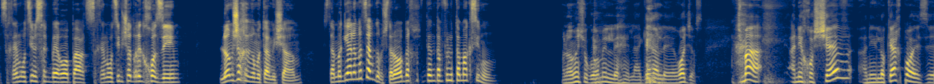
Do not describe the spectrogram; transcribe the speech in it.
השחקנים רוצים לשחק באירופה, השחקנים רוצים לשדרג חוזים, לא משחררים אותם משם, אז אתה מגיע למצב גם שאתה לא בהכרח תיתן אפילו את המקסימום. אני לא אומר שהוא גורם לי להגן על אה, רוג'רס. תשמע, אני חושב, אני לוקח פה איזה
